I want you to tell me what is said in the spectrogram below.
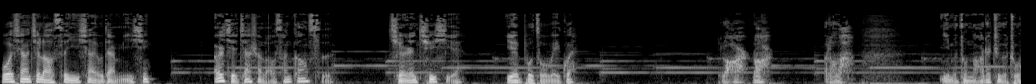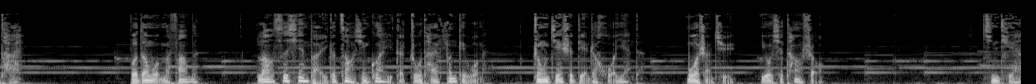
我想起老四一向有点迷信，而且加上老三刚死，请人驱邪也不足为怪。老二、老二、老大，你们都拿着这个烛台。不等我们发问，老四先把一个造型怪异的烛台分给我们，中间是点着火焰的，摸上去有些烫手。今天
